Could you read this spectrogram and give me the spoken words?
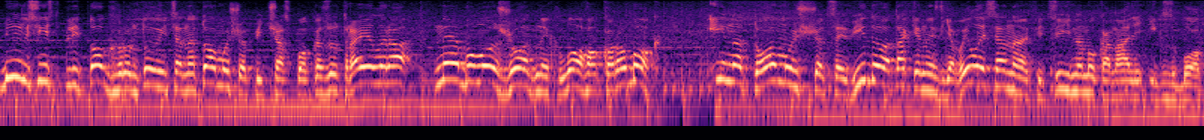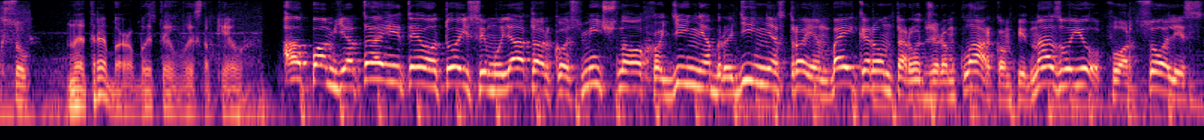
Більшість пліток ґрунтується на тому, що під час показу трейлера не було жодних лого коробок. І на тому, що це відео так і не з'явилося на офіційному каналі Xbox. Не треба робити висновків. А пам'ятаєте отой симулятор космічного ходіння бродіння з Троєм Бейкером та Роджером Кларком під назвою Fort Solis?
